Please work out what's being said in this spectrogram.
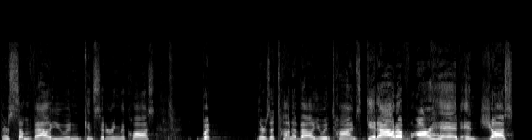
there's some value in considering the cost, but there's a ton of value in times. Get out of our head and just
